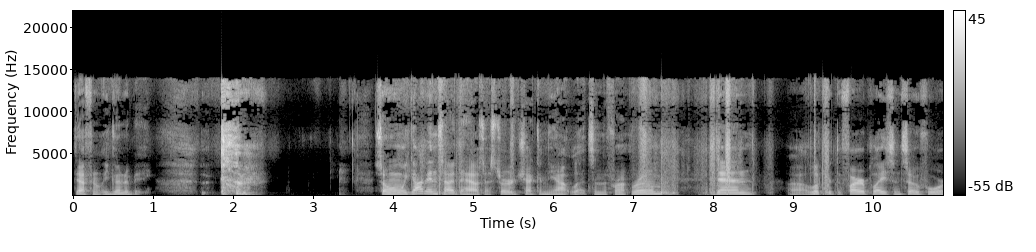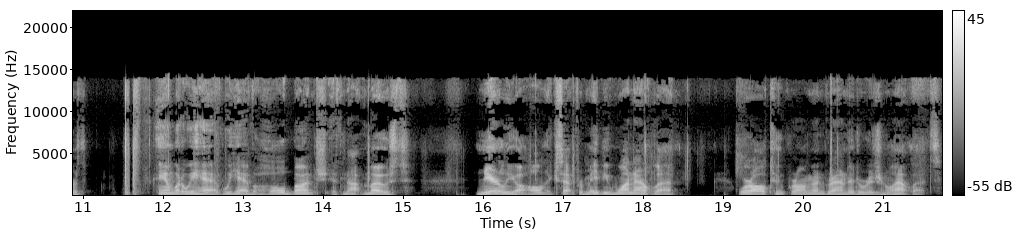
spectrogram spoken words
definitely going to be. So when we got inside the house, I started checking the outlets in the front room, then uh, looked at the fireplace and so forth. And what do we have? We have a whole bunch, if not most, nearly all, except for maybe one outlet, were all two prong ungrounded original outlets.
